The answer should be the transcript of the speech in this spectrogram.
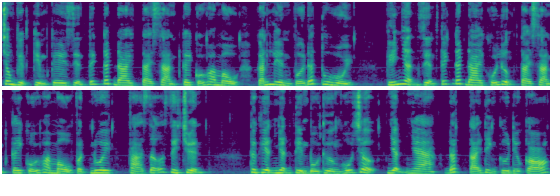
trong việc kiểm kê diện tích đất đai, tài sản cây cối hoa màu gắn liền với đất thu hồi, ký nhận diện tích đất đai khối lượng tài sản cây cối hoa màu vật nuôi phá rỡ di chuyển, thực hiện nhận tiền bồi thường hỗ trợ, nhận nhà, đất tái định cư nếu có,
